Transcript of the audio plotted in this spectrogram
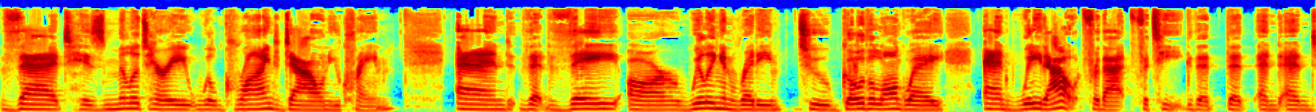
that his military will grind down Ukraine and that they are willing and ready to go the long way and wait out for that fatigue that that and and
